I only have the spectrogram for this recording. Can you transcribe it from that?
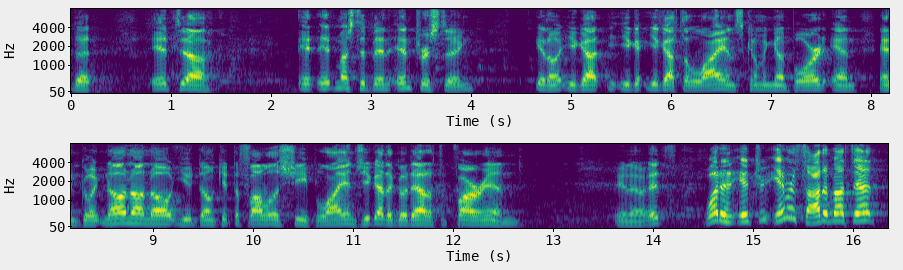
That it, uh, it it must have been interesting you know, you got you got you got the lions coming on board and and going, no, no, no, you don't get to follow the sheep. Lions, you got to go down at the far end. You know, it's what an interest. You ever thought about that?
